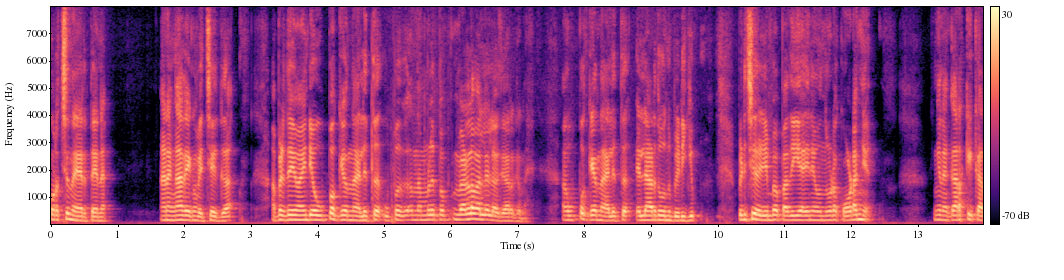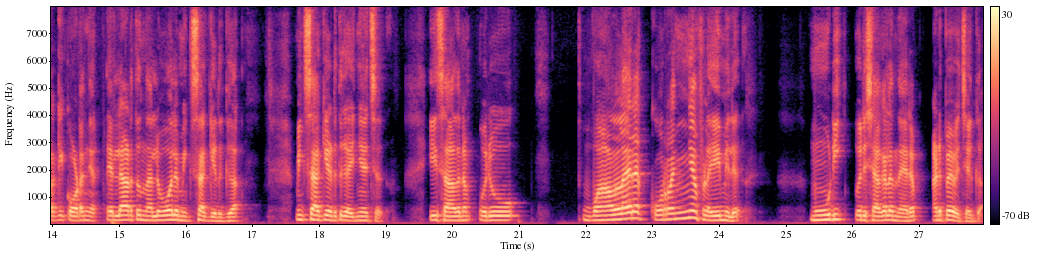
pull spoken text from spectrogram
കുറച്ച് നേരത്തേന് അനങ്ങാതെയൊക്കെ വെച്ചേക്കുക. അപ്പോഴത്തേക്കും അതിന്റെ ഉപ്പൊക്കെ ഒന്ന് അലുത്ത് ഉപ്പ് നമ്മളിപ്പോൾ വെള്ളമല്ലല്ലോ ചേർക്കുന്നത് ആ ഉപ്പൊക്കെ ഒന്ന് അലുത്ത് എല്ലായിടത്തും ഒന്ന് പിടിക്കും. പിടിച്ച് കഴിയുമ്പോൾ പതിയെ അതിനെ ഒന്നുകൂടെ കുടഞ്ഞ് ഇങ്ങനെ കറക്കി കറക്കി കുടഞ്ഞ് എല്ലായിടത്തും നല്ലപോലെ മിക്സാക്കി എടുക്കുക. മിക്സാക്കി എടുത്ത് കഴിഞ്ഞേച്ച് ഈ സാധനം ഒരു വളരെ കുറഞ്ഞ ഫ്ലെയിമിൽ മൂടി ഒരു ശകലം നേരം അടുപ്പേ വെച്ചേക്കുക.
